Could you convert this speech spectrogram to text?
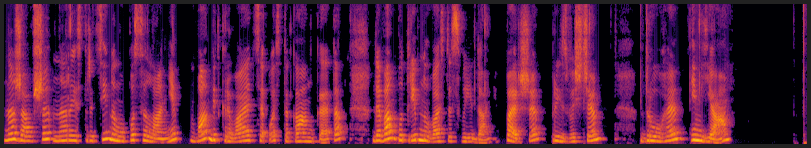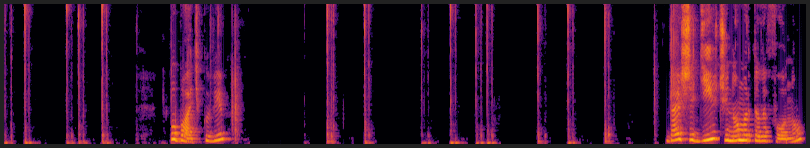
Нажавши на реєстраційному посиланні, вам відкривається ось така анкета, де вам потрібно ввести свої дані. Перше прізвище, друге ім'я, по батькові. Далі діючий номер телефону.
